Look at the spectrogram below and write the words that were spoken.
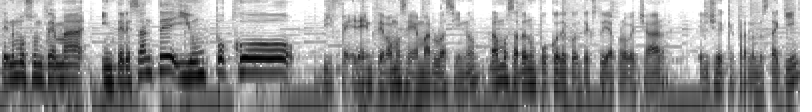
tenemos un tema interesante y un poco diferente, vamos a llamarlo así, ¿no? Vamos a dar un poco de contexto y aprovechar el hecho de que Fernando está aquí.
